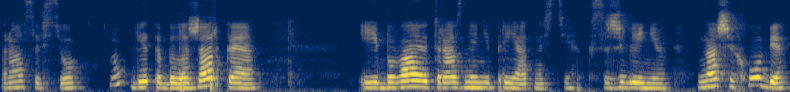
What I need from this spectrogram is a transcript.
раз и все. Ну, лето было жаркое. И бывают разные неприятности, к сожалению. Наши хобби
